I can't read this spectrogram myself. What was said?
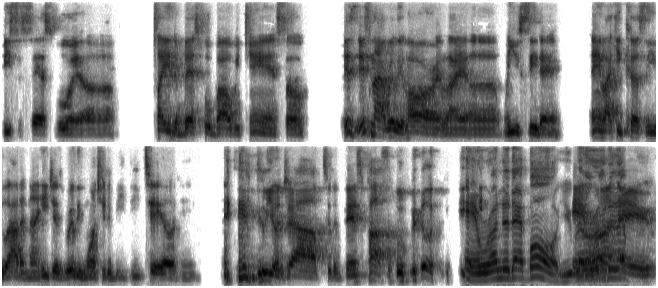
be successful and uh, play the best football we can. So it's it's not really hard. Like uh, when you see that, ain't like he cussing you out or nothing. He just really wants you to be detailed and do your job to the best possible ability. and run to that ball. You better run, run, to that and,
